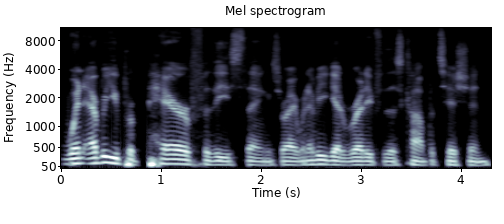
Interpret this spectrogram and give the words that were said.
whenever you prepare for these things, right? Whenever you get ready for this competition,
